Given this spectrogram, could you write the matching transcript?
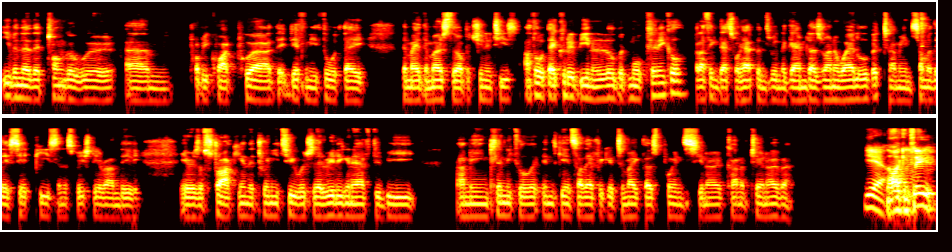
even though the Tonga were um, probably quite poor, they definitely thought they they made the most of the opportunities. I thought they could have been a little bit more clinical, but I think that's what happens when the game does run away a little bit. I mean, some of their set piece and especially around the areas of striking in the 22, which they're really going to have to be, I mean, clinical against South Africa to make those points, you know, kind of turn over. Yeah. No, I um, completely,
